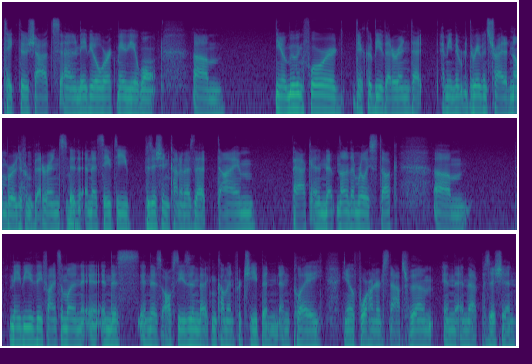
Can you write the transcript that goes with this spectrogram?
take those shots, and maybe it'll work, maybe it won't. Um, you know, moving forward, there could be a veteran that I mean, the, the Ravens tried a number of different veterans, mm-hmm. and that safety position kind of has that dime pack, and none of them really stuck. Um, maybe they find someone in, in this in this off season that can come in for cheap and, and play you know 400 snaps for them in in that position.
